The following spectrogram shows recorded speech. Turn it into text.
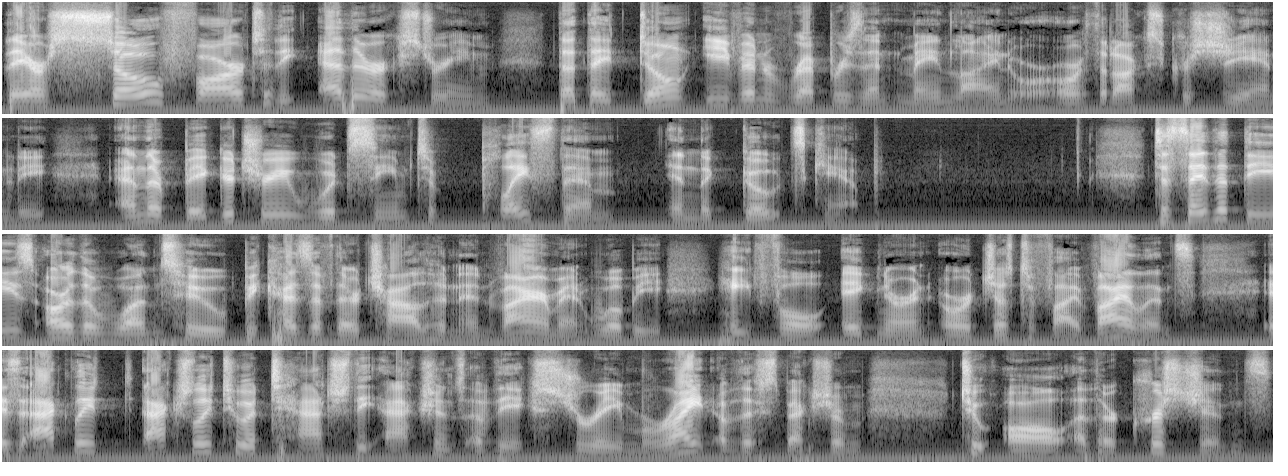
they are so far to the other extreme that they don't even represent mainline or Orthodox Christianity, and their bigotry would seem to place them in the goats camp. To say that these are the ones who, because of their childhood environment, will be hateful, ignorant, or justify violence is actually, actually to attach the actions of the extreme right of the spectrum to all other Christians.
